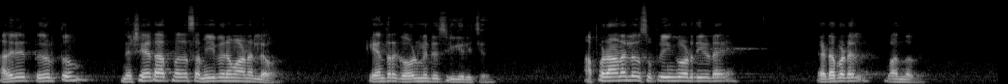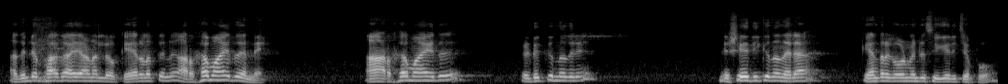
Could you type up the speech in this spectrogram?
അതിൽ തീർത്തും നിഷേധാത്മക സമീപനമാണല്ലോ കേന്ദ്ര ഗവൺമെന്റ് സ്വീകരിച്ചത്. അപ്പോഴാണല്ലോ സുപ്രീം കോടതിയുടെ ഇടപെടൽ വന്നത്. അതിന്റെ ഭാഗമായാണല്ലോ കേരളത്തിന് അർഹമായത് തന്നെ. ആ അർഹമായത് എടുക്കുന്നതിന് നിഷേധിക്കുന്ന നില കേന്ദ്ര ഗവൺമെന്റ് സ്വീകരിച്ചപ്പോൾ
